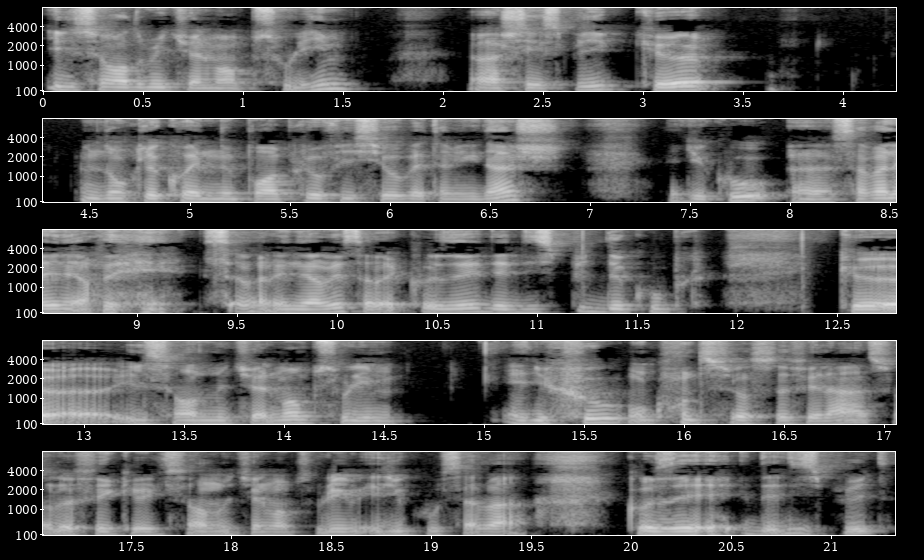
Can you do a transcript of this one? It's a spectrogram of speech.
ils se rendent mutuellement psulim. Rashi explique que donc le Kohen ne pourra plus officier au Beth Amikdash, et du coup, euh, ça va l'énerver. ça va l'énerver, ça va causer des disputes de couple, que euh, ils se rendent mutuellement psulim. Et du coup, on compte sur ce fait-là, sur le fait qu'ils se rendent mutuellement psulim, et du coup, ça va causer des disputes,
